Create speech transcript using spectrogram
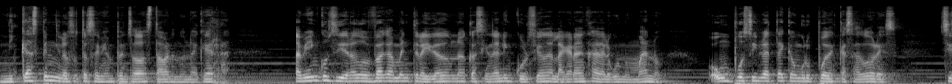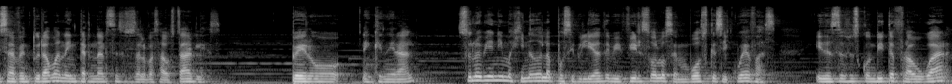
Ni Caspian ni los otros habían pensado hasta ahora en una guerra. Habían considerado vagamente la idea de una ocasional incursión a la granja de algún humano, o un posible ataque a un grupo de cazadores, si se aventuraban a internarse en sus selvas australes pero, en general, solo habían imaginado la posibilidad de vivir solos en bosques y cuevas, y desde su escondite fraguar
